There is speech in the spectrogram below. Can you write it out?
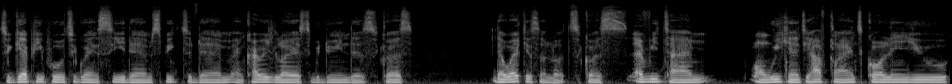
to get people to go and see them speak to them encourage lawyers to be doing this because the work is a lot because every time on weekends you have clients calling you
